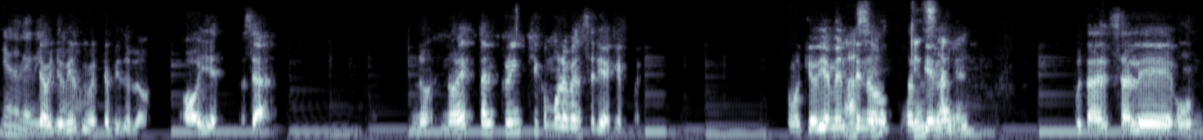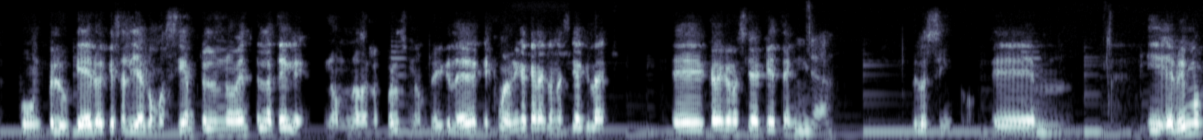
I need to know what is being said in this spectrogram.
Yo no le vi. Ya, yo vi el primer capítulo. Oye, o sea, no, no es tan cringy como uno pensaría que fue. Como que obviamente Ah, ¿sí? no, no ¿Quién tiene. sale? Puta, sale un, un peluquero que salía como siempre en los 90 en la tele. No, no recuerdo su nombre. Es como la única cara conocida que la eh, cara conocida que tengo Ya. de los cinco. Eh, y el mismo,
